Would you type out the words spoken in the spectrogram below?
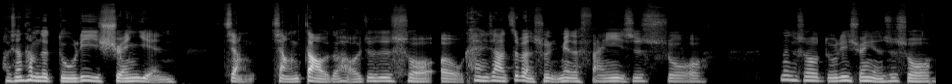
好像他们的独立宣言讲讲到的。哈，就是说，呃，我看一下这本书里面的翻译是说，那个时候独立宣言是说。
